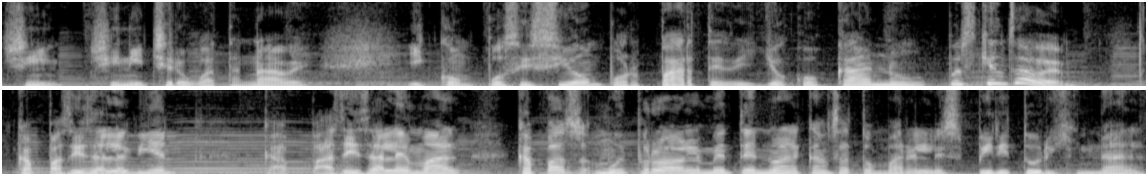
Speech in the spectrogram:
Shinichiro Watanabe y composición por parte de Yoko Kano, pues quién sabe, capaz si sale bien capaz si sale mal, capaz muy probablemente no alcanza a tomar el espíritu original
